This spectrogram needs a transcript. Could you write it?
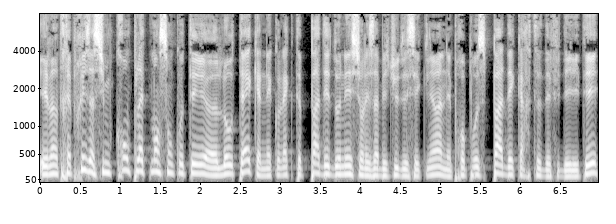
Et l'entreprise assume complètement son côté euh, low-tech. Elle ne collecte pas des données sur les habitudes de ses clients. Elle ne propose pas des cartes de fidélité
